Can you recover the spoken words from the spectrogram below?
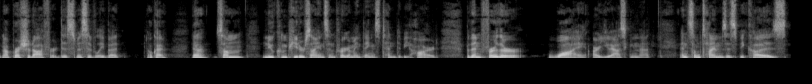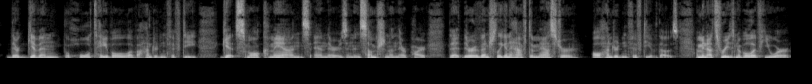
not brush it off or dismissively, but okay. Yeah, some new computer science and programming things tend to be hard. But then further, why are you asking that? And sometimes it's because they're given the whole table of 150 Git small commands, and there's an assumption on their part that they're eventually going to have to master all 150 of those. I mean, that's reasonable if you were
